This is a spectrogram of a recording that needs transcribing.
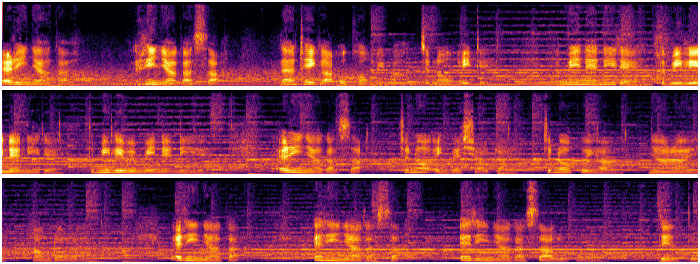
အဲ့ဒီညကအဲ့ဒီညကစလမ်းထိပ်ကအုတ်ခုံလေးမှာကျွန်တော်အိတ်တယ်အမေနဲ့နီးတယ်သမီးလေးနဲ့နီးတယ်သမီးလေးမေမေနဲ့နီးတယ်အဲ့ဒီညကစကျွန်တော်အိမ်ဘက်လျှောက်တိုင်းကျွန်တော်ခွေးဟာညာတိုင်းဟောင်တော့တာအဲ့ဒီညကအဲ့ဒီညကစအဲ့ဒီညကစလို့ပေါ့တင့်သူ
